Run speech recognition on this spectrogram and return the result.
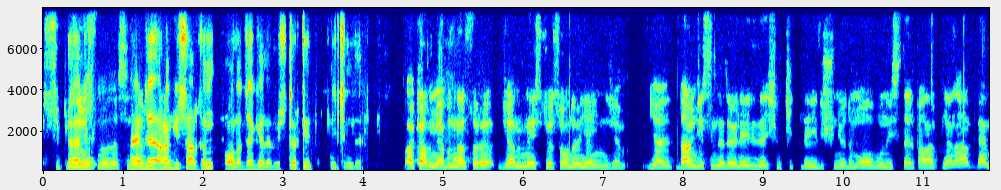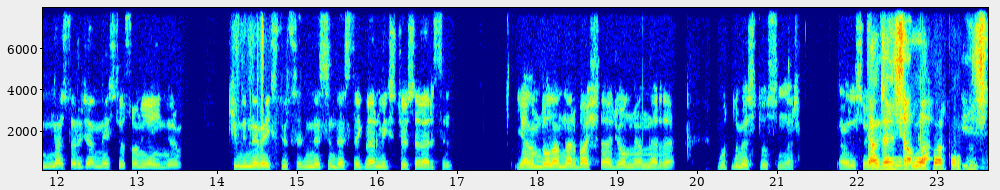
Sürpriz Yani olsun o da size. Bence hangi şarkın olacak gelir 3-4 gün içinde. Bakalım ya bundan sonra canım ne istiyorsa onu yayınlayacağım. Ya daha öncesinde de öyleydi de şimdi kitleyi düşünüyordum. O bunu ister falan filan. Abi ben bundan sonra canım ne istiyorsa onu yayınlıyorum. Kim dinlemek istiyorsa dinlesin, destek vermek istiyorsa versin. Yanımda olanlar baş tacı olmayanlar da mutlu mesut olsunlar. Öyle söyleyeyim. Bence inşallah-. İnş,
